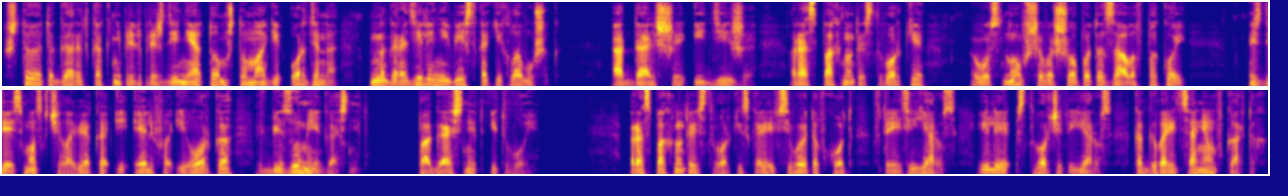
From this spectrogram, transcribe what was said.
Что это, Гаррет, как не предупреждение о том, что маги Ордена нагородили невесть каких ловушек? А дальше иди же, распахнуты створки в уснувшего шепота зала в покой. Здесь мозг человека и эльфа, и орка в безумии гаснет. Погаснет и твой. Распахнутые створки, скорее всего, это вход в третий ярус, или створчатый ярус, как говорится о нем в картах.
